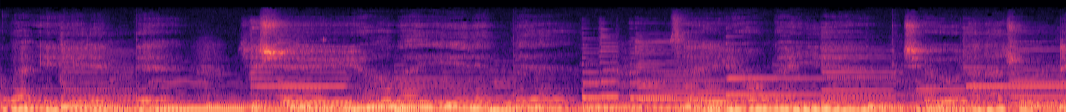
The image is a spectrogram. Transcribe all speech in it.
勇敢一点点，继续勇敢一点点，再勇敢一点，就到达终点。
